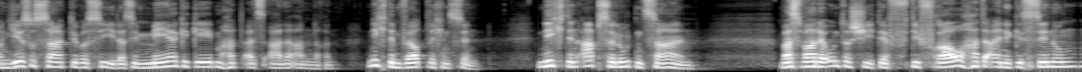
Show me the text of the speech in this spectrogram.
Und Jesus sagt über sie, dass sie mehr gegeben hat als alle anderen. Nicht im wörtlichen Sinn, nicht in absoluten Zahlen. Was war der Unterschied? Der, die Frau hatte eine Gesinnung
